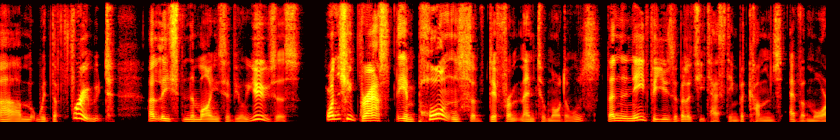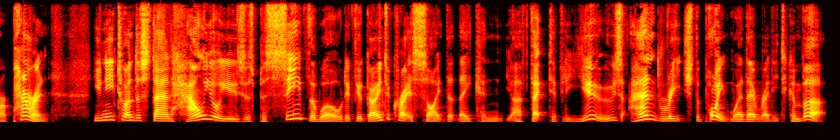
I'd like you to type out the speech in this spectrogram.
um, with the fruit, at least in the minds of your users. Once you've grasped the importance of different mental models, then the need for usability testing becomes ever more apparent. You need to understand how your users perceive the world if you're going to create a site that they can effectively use and reach the point where they're ready to convert.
